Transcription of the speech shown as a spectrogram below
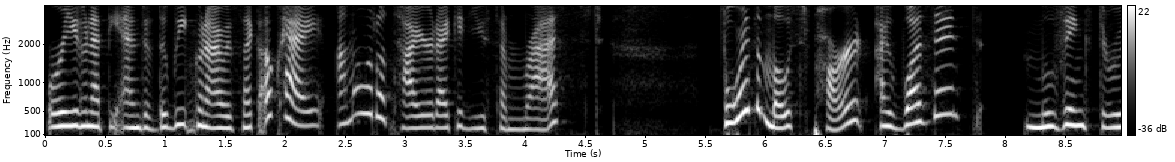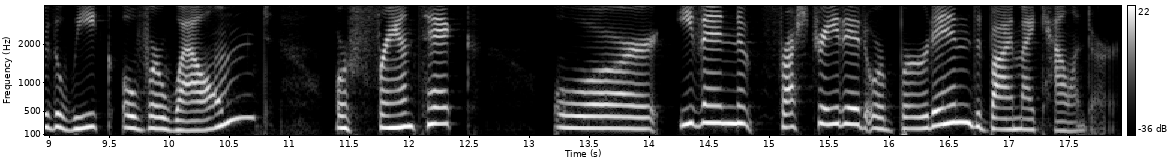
or even at the end of the week when I was like, okay, I'm a little tired, I could use some rest. For the most part, I wasn't moving through the week overwhelmed or frantic or even frustrated or burdened by my calendar.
